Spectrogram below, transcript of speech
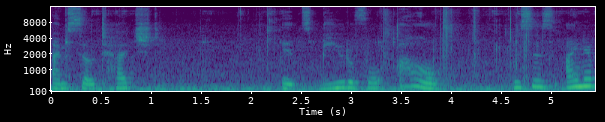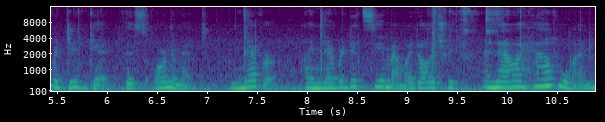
I'm so touched. It's beautiful. Oh, this is, I never did get this ornament. Never. I never did see them at my Dollar Tree. And now I have one.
